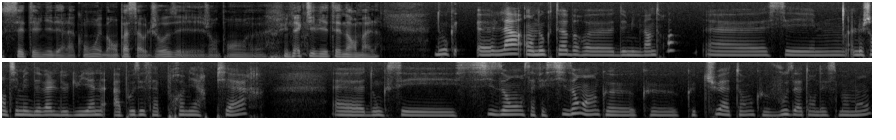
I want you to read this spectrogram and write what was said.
c'était une idée à la con, et ben on passe à autre chose et j'en prends une activité normale. Donc là, en octobre 2023 euh, c'est hum, le chantier médiéval de Guyane a posé sa première pierre. Euh, donc c'est six ans, ça fait six ans hein, que, que, tu attends, que vous attendez ce moment.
